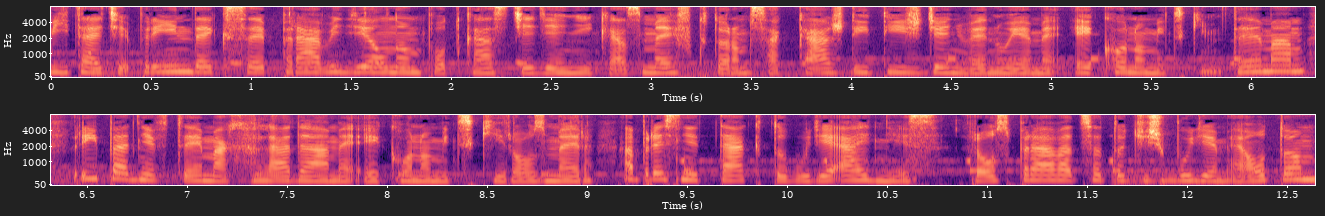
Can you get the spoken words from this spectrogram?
Vítajte pri Indexe, pravidelnom podcaste denníka ZME, v ktorom sa každý týždeň venujeme ekonomickým témam, prípadne v témach hľadáme ekonomický rozmer. A presne tak to bude aj dnes. Rozprávať sa totiž budeme o tom,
